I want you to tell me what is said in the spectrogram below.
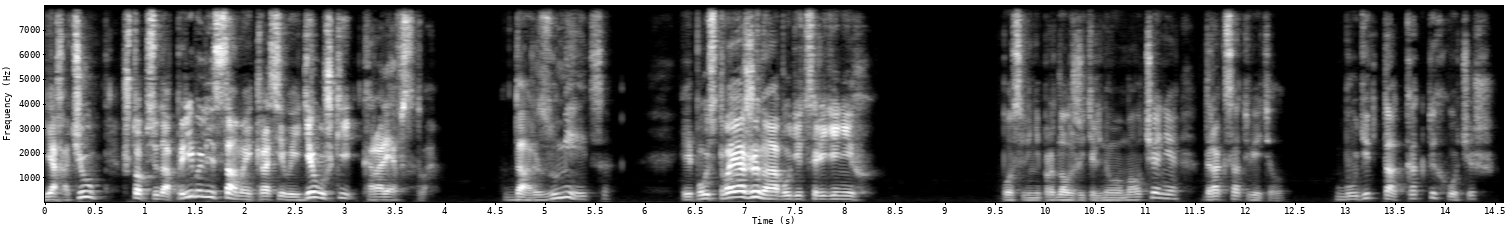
Я хочу, чтоб сюда прибыли самые красивые девушки королевства. Да, разумеется. И пусть твоя жена будет среди них. После непродолжительного молчания Дракс ответил. Будет так, как ты хочешь.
